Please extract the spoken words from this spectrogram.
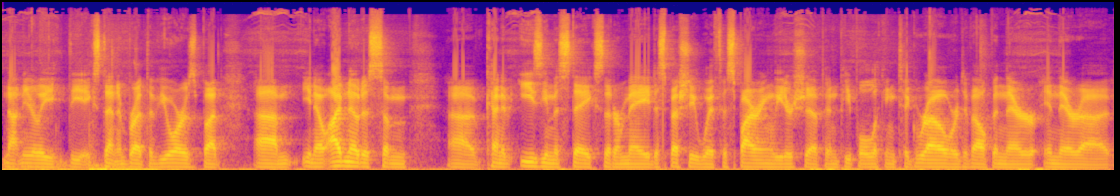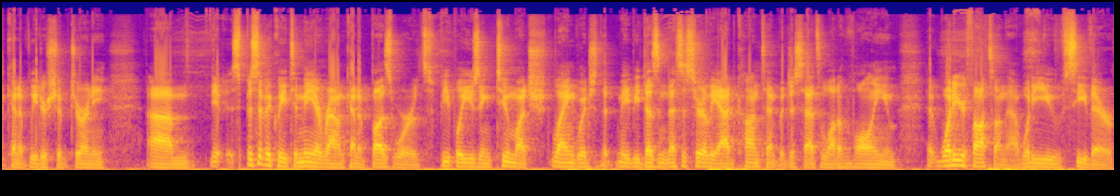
not nearly the extent and breadth of yours, but um, you know, I've noticed some. Uh, kind of easy mistakes that are made, especially with aspiring leadership and people looking to grow or develop in their in their uh, kind of leadership journey um, specifically to me around kind of buzzwords, people using too much language that maybe doesn't necessarily add content but just adds a lot of volume. What are your thoughts on that? What do you see there?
